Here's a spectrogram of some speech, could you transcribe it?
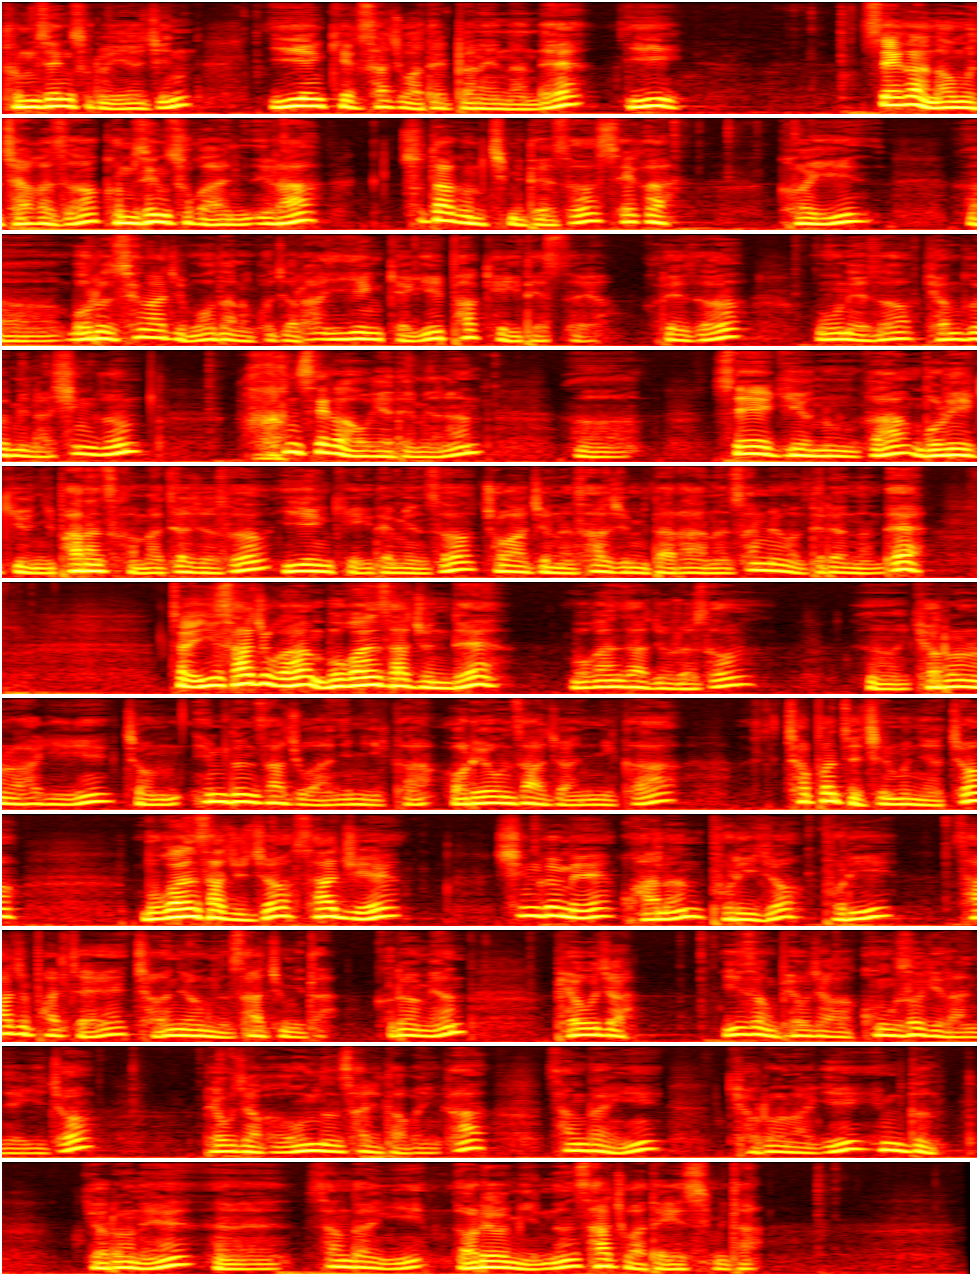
금생수로 이어진 이행격 사주가 될 뻔했는데 이 쇠가 너무 작아서 금생수가 아니라 수다금침이 돼서 쇠가 거의 어, 뭐를 생하지 못하는 구조라 이행격이 파격이 됐어요. 그래서 운에서 경금이나 신금 큰 쇠가 오게 되면은 어, 쇠의 기운과 물의 기운이 바란스가 맞아져서 이행격이 되면서 좋아지는 사주입니다라는 설명을 드렸는데 자, 이 사주가 무관사주인데 무관사주로서 어, 결혼을 하기 좀 힘든 사주가 아닙니까? 어려운 사주 아닙니까? 첫 번째 질문이었죠. 무관사주죠. 사주에 신금의 관은 불이죠. 불이 사주팔자에 전혀 없는 사주입니다. 그러면 배우자, 이성 배우자가 공석이라는 얘기죠. 배우자가 없는 사주다 보니까 상당히 결혼하기 힘든 결혼에 에, 상당히 어려움이 있는 사주가 되겠습니다.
